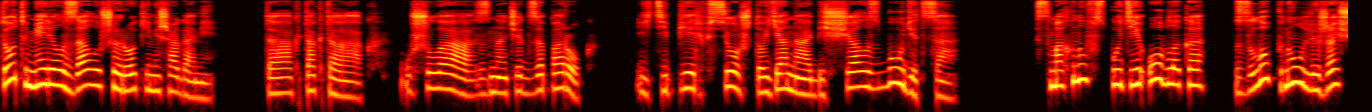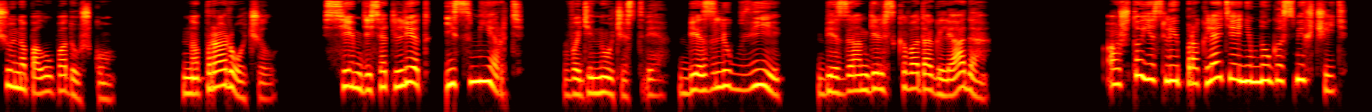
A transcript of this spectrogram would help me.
Тот мерил залу широкими шагами. «Так, так, так, ушла, значит, за порог. И теперь все, что я наобещал, сбудется». Смахнув с пути облака, зло пнул лежащую на полу подушку. Напророчил. Семьдесят лет и смерть. В одиночестве, без любви, без ангельского догляда. «А что, если проклятие немного смягчить?»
